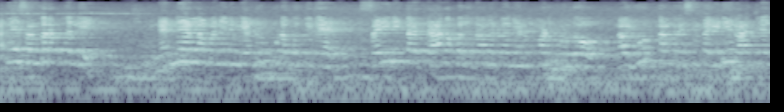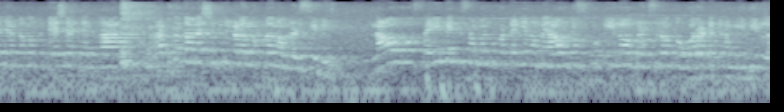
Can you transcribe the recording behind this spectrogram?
ಅದೇ ಸಂದರ್ಭದಲ್ಲಿ ನಿನ್ನೆ ಎಲ್ಲ ಮನೆ ನಿಮ್ಗೆಲ್ಲರೂ ಕೂಡ ಗೊತ್ತಿದೆ, ಸೈನಿಕರ ತ್ಯಾಗ ಬಲಿದಾನಗಳನ್ನ ನೆನಪು ಮಾಡಿಕೊಂಡು ನಾವು ಯೂತ್ ಕಾಂಗ್ರೆಸ್ ಇಂದ ಇಡೀ ರಾಜ್ಯಾದ್ಯಂತ ಮತ್ತು ದೇಶಾದ್ಯಂತ ರಕ್ತದಾನ ಶಿಬಿರಗಳನ್ನು ಕೂಡ ನಾವು ನಡೆಸಿದ್ದೀವಿ. ನಾವು ಸೈನ್ಯಕ್ಕೆ ಸಂಬಂಧಪಟ್ಟಂಗೆ ನಮ್ಮ ನಾವು ನಡೆಸಿರುವಂತಹ ಹೋರಾಟಕ್ಕೆ ನಮ್ಗೆ ಇದಿಲ್ಲ.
